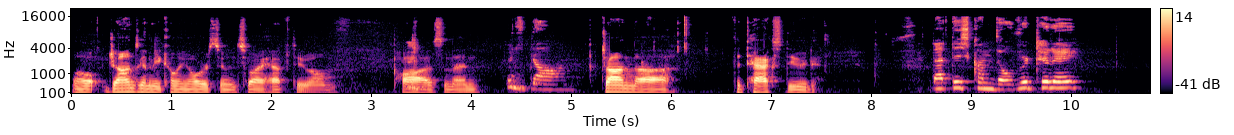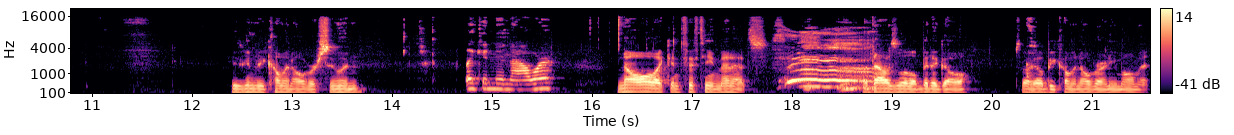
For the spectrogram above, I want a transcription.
Well, John's going to be coming over soon, so I have to um, pause and then Who's Don? John, the the tax dude, That this comes over today, he's going to be coming over soon. Like in an hour. No, like in 15 minutes, but that was a little bit ago, so he'll be coming over any moment.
